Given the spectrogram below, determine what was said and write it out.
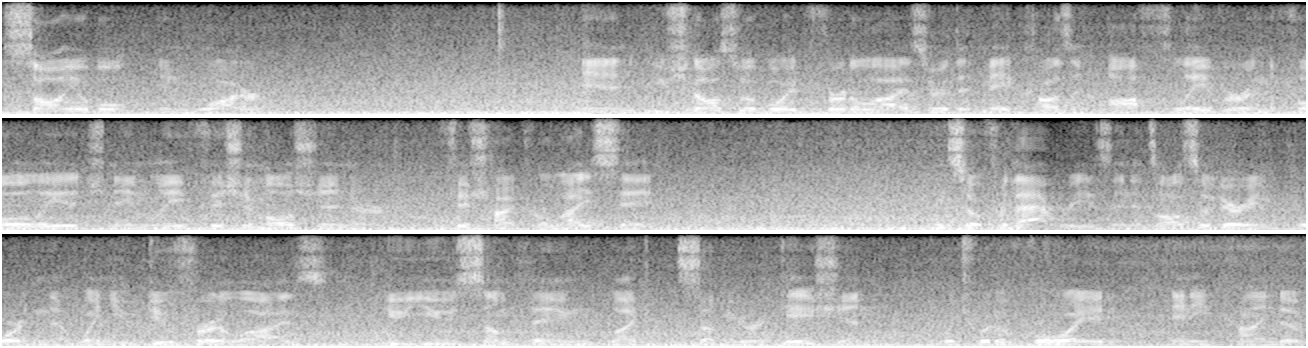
soluble in water and you should also avoid fertilizer that may cause an off flavor in the foliage, namely fish emulsion or fish hydrolysate. And so for that reason, it's also very important that when you do fertilize, you use something like sub-irrigation, which would avoid any kind of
